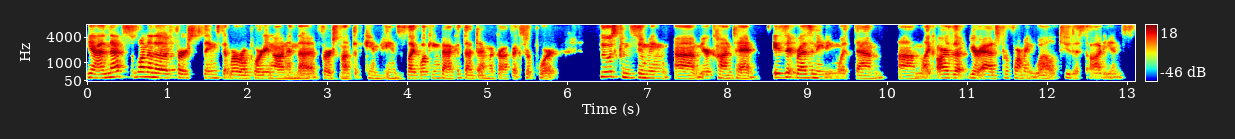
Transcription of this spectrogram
Yeah, and that's one of the first things that we're reporting on in the first month of campaigns is like looking back at that demographics report. Who's consuming um, your content? Is it resonating with them? Um, like, are the your ads performing well to this audience?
